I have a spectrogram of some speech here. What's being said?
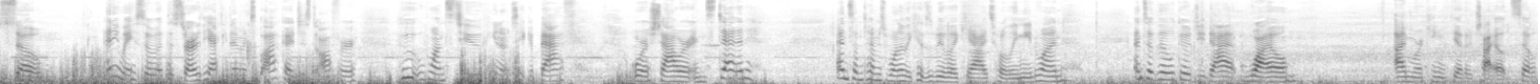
So, anyway, so at the start of the academics block, I just offer who wants to, you know, take a bath or a shower instead. And sometimes one of the kids will be like, Yeah, I totally need one. And so they'll go do that while I'm working with the other child. So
